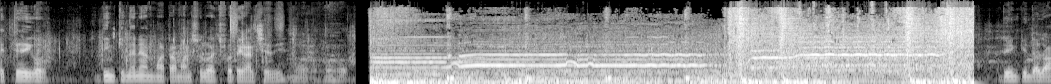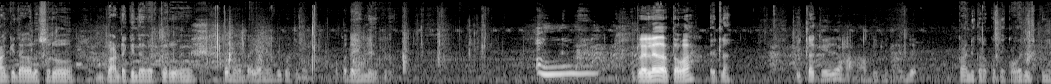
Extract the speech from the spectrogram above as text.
అయితే ఇగో దీని కిందనే అనమాట మనుషులు చచ్చిపోతే కాల్చేది. దేని కింద దాని కింద కలుస్తారు పంట కింద పెడతారు. సో మనం దయ్యం ఎందుకు వచ్చినాం ఒక దయ్యం లేదు ఇప్పుడు. ఇట్లా లేదు అత్తవా ఎట్లా? ఇట్లా కేది ఇట్లా కానీ ఇక్కడ కొద్దిగా కవర్ చేసుకుని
